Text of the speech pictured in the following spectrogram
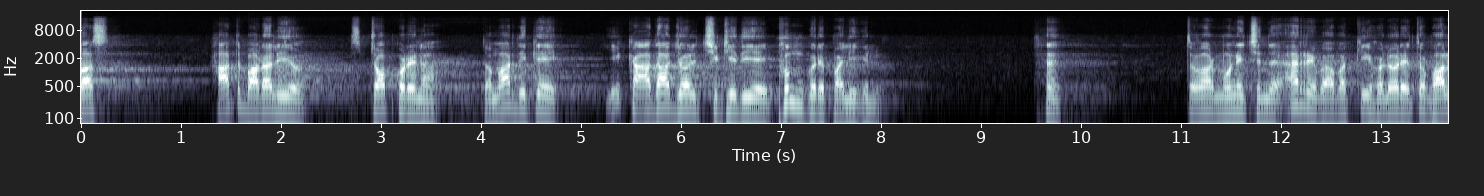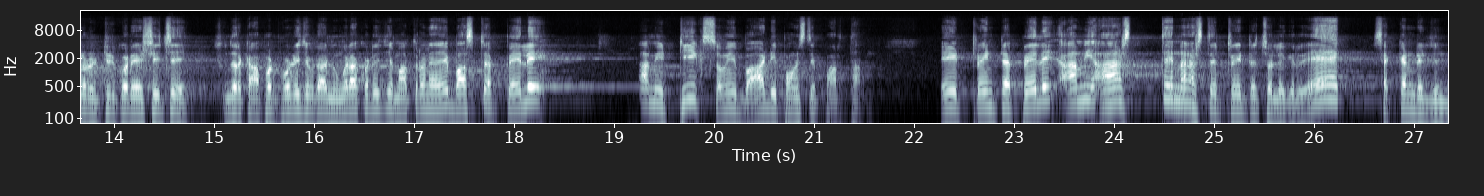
বাস হাত বাড়ালিও স্টপ করে না তোমার দিকে এই কাদা জল ছিটিয়ে দিয়ে ফুম করে পালিয়ে গেল তোমার মনে চিন্তা আরে বাবা কি হলো রে তো ভালো রিট্রিট করে এসেছে সুন্দর কাপড় পরেছে, ওটা নোংরা করেছে, মাত্র না, এই বাসটা পেলে আমি ঠিক সময় বাড়ি পৌঁছতে পারতাম। এই ট্রেনটা পেলে আমি আসতে না আসতে ট্রেনটা চলে গেল এক সেকেন্ডের জন্য।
